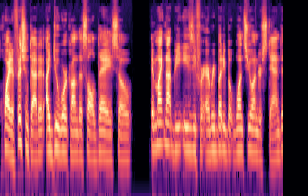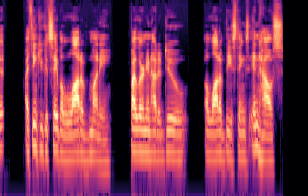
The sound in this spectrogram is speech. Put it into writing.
quite efficient at it. I do work on this all day so it might not be easy for everybody, but once you understand it, I think you could save a lot of money by learning how to do a lot of these things in house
